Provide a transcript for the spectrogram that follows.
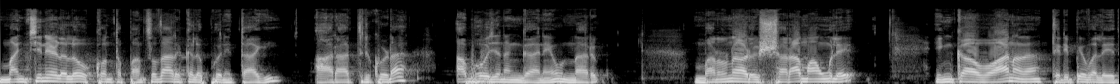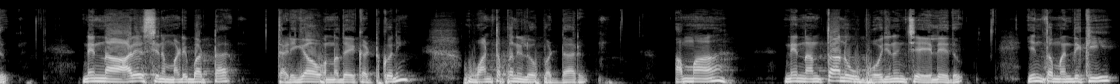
మంచినీళ్ళలో కొంత పంచదార కలుపుకొని తాగి ఆ రాత్రి కూడా అభోజనంగానే ఉన్నారు. మరునాడు షరామాములే ఇంకా వాన తెరిపివ్వలేదు. నిన్న ఆరేసిన మడిబట్ట తడిగా ఉన్నదే కట్టుకొని వంట పనిలో పడ్డారు. అమ్మా నిన్నంతా నువ్వు భోజనం చేయలేదు. ఇంతమందికి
